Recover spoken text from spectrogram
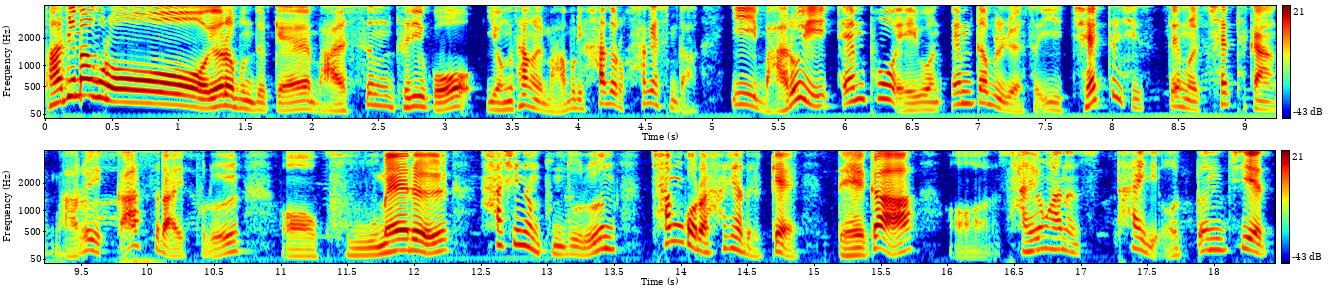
마지막으로 여러분들께 말씀드리고 영상을 마무리하도록 하겠습니다. 이 마루이 M4A1 MW에서 이 Z 시스템을 채택한 마루이 가스 라이플을 어, 구매를 하시는 분들은 참고를 하셔야 될 게 내가 어, 사용하는 스타일이 어떤지에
